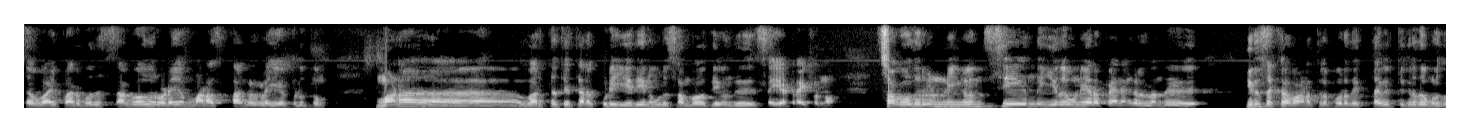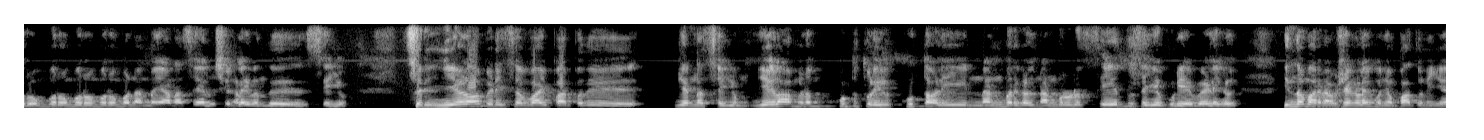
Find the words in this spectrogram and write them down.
செவ்வாய் பார்ப்பது சகோதரருடைய மனஸ்தாங்கல்களை ஏற்படுத்தும். மன வருத்தத்தை தரக்கூடிய ஏதேனும் ஒரு சம்பவத்தை வந்து செய்ய ட்ரை பண்ணும். சகோதரரும் நீங்களும் சேர்ந்து இரவு நேர பயணங்கள் வந்து இருசக்கர வாகனத்துல போறதை தவிர்த்துக்கிறது உங்களுக்கு ரொம்ப ரொம்ப ரொம்ப ரொம்ப நன்மையான செயல் விஷயங்களை வந்து செய்யும். சரி ஏழாம் இடை செவ்வாய் பார்ப்பது என்ன செய்யும்? ஏழாம் இடம் கூட்டு தொழில் கூட்டாளி நண்பர்கள் நண்பரோடு சேர்ந்து செய்யக்கூடிய வேலைகள். இந்த மாதிரியான விஷயங்களையும் கொஞ்சம் பார்த்து நீங்க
